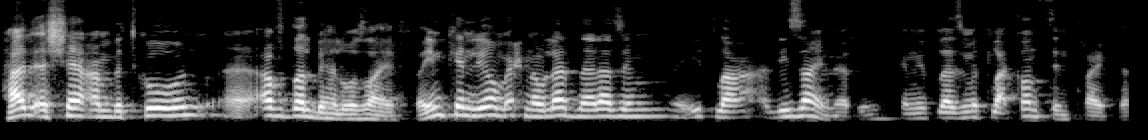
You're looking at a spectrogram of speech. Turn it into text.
هذه الاشياء عم بتكون أفضل بهالوظائف. فيمكن اليوم إحنا أولادنا لازم يطلع designer يمكن لازم يطلع content writer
